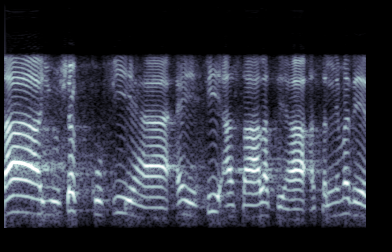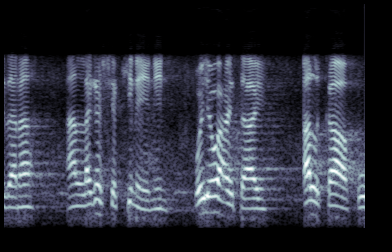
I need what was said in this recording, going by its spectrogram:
laa yushaku fiiha ay fi asaalatihaa asalnimadeedana aan laga shakinaynin wayo waxay tahay alkaafu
